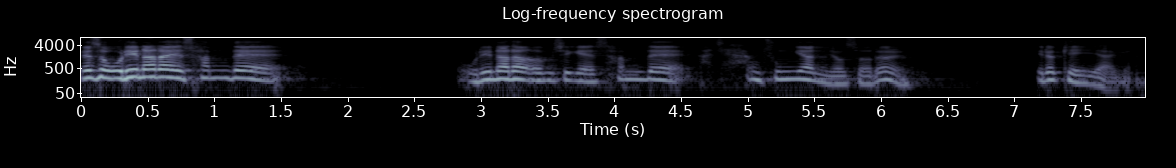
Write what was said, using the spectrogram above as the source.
그래서 우리나라의 3대 우리나라 음식의 3대 가장 중요한 요소를 이렇게 이야기합니다.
